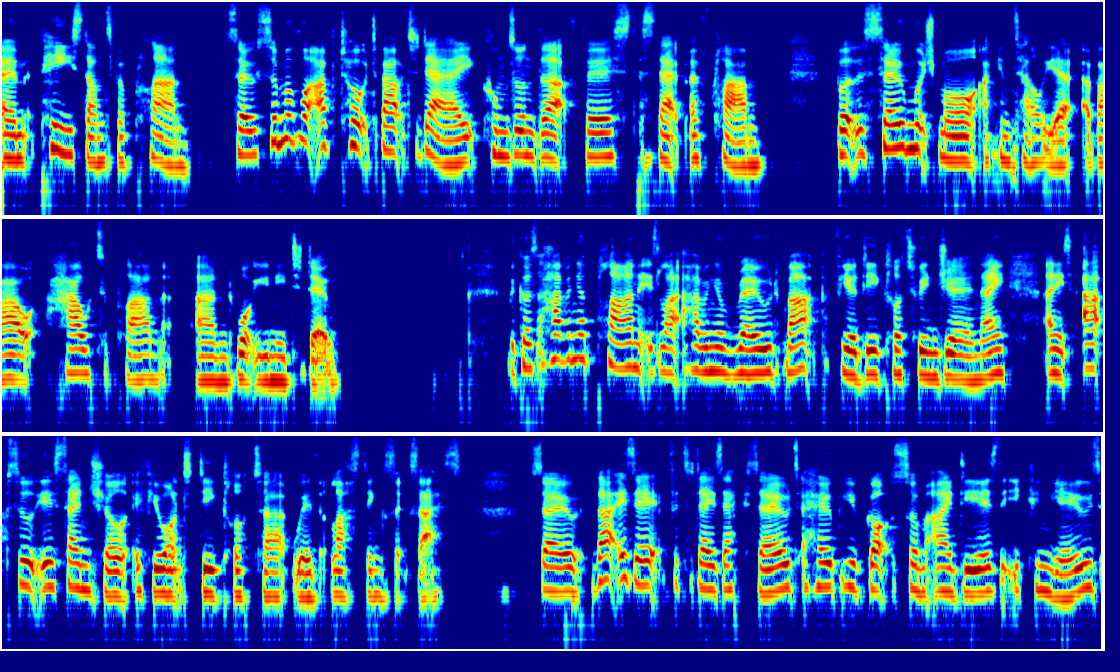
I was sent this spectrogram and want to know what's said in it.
um, P stands for plan. So some of what I've talked about today comes under that first step of plan. But there's so much more I can tell you about how to plan and what you need to do. Because having a plan is like having a roadmap for your decluttering journey, and it's absolutely essential if you want to declutter with lasting success. So that is it for today's episode. I hope you've got some ideas that you can use.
